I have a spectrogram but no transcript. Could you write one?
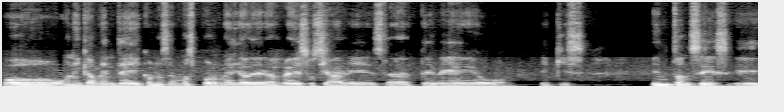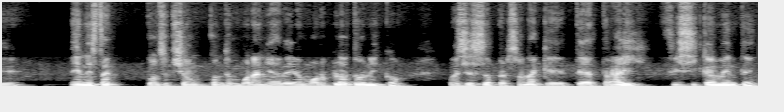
o únicamente conocemos por medio de las redes sociales, la TV o X. Entonces, eh, en esta concepción contemporánea de amor platónico, pues es esa persona que te atrae físicamente,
